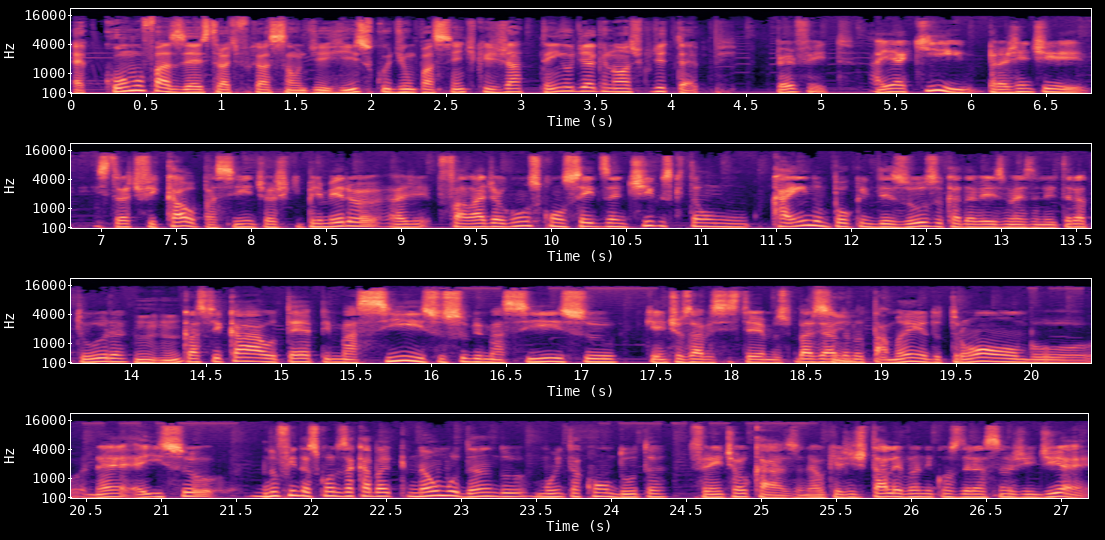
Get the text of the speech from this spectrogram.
é como fazer a estratificação de risco de um paciente que já tem o diagnóstico de TEP. Perfeito. Aí aqui, pra gente estratificar o paciente, eu acho que primeiro a gente falar de alguns conceitos antigos que estão caindo um pouco em desuso cada vez mais na literatura. Uhum. Classificar o TEP maciço, submaciço, que a gente usava esses termos baseado Sim. no tamanho do trombo, né? Isso, no fim das contas, acaba não mudando muito a conduta frente ao caso, né? O que a gente está levando em consideração hoje em dia é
